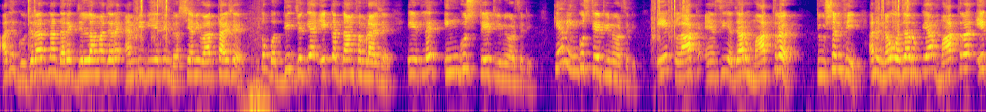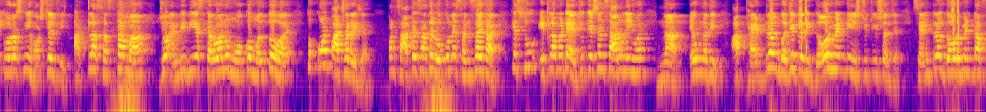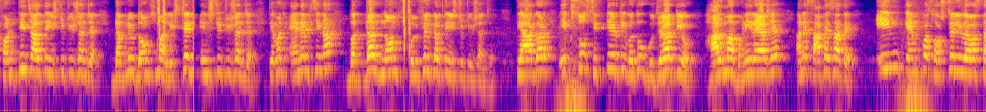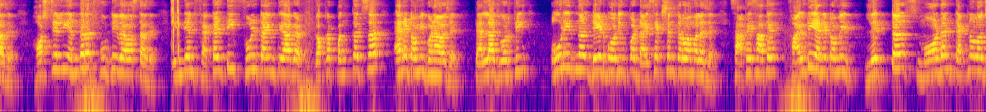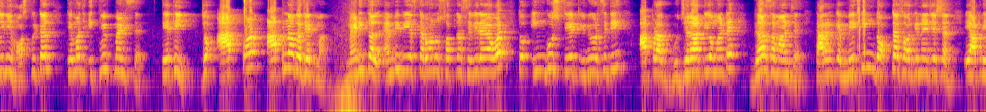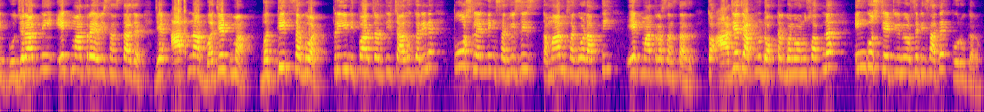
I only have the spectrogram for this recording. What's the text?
આજે ગુજરાતના દરેક જિલ્લામાં જ્યારે એમબીબીએસ ઇન રશિયાની વાત થાય છે, તો બધી જ જગ્યાએ એક જ નામ સંભળાય છે. એટલે ઇંગુ સ્ટેટ યુનિવર્સિટી. કેમ ઇંગુ સ્ટેટ યુનિવર્સિટી? એક લાખ એસી હજાર માત્ર ટ્યુશન ફી અને નવ હજાર રૂપિયા માત્ર એક વર્ષની હોસ્ટેલ ફી. આટલા સસ્તામાં જો એમબીબીએસ કરવાનો મોકો મળતો હોય, તો કોણ પાછળ રહી જાય? પણ સાથે સાથે લોકોને સંશય થાય કે શું એટલા માટે એજ્યુકેશન સારું નહીં હોય? ના, એવું નથી. આ ફેડરલ બજેટરી ગવર્મેન્ટની ઇન્સ્ટિટ્યુશન છે. સેન્ટ્રલ ગવર્મેન્ટના ફંડથી ચાલતી ઇન્સ્ટિટ્યુશન છે. ડબલ્યુ ડોમ્સમાં લિસ્ટેડ ઇન્સ્ટિટ્યુશન છે. તેમજ એનએમસીના બધા જ નોર્મ્સ ફૂલફિલ કરતી ઇન્સ્ટિટ્યુશન છે. ત્યાં આગળ એકસો સિત્તેરથી વધુ ગુજરાતીઓ હાલમાં ભણી રહ્યા છે અને સાથે સાથે ઇન કેમ્પસ હોસ્ટેલની વ્યવસ્થા છે. હોસ્ટેલની અંદર જ ફૂડની વ્યવસ્થા છે. ઇન્ડિયન ફેકલ્ટી ફૂલ ટાઈમ ત્યાં આગળ. ડોક્ટર પંકજ સર એનેટોમી ભણાવે છે. પહેલા જ વર્ષથી ઓરિજિનલ ડેડ બોડી ઉપર ડાયસેક્શન કરવા મળે છે. સાથે સાથે five D anatomy latest modern ટેકનોલોજીની હોસ્પિટલ તેમજ ઇક્વિપમેન્ટ્સ છે. તેથી જો આપ પણ આપના બજેટમાં મેડિકલ એમબીબીએસ કરવાનું સ્વપ્ન સેવી રહ્યા હોય તો ઇંગુ સ્ટેટ યુનિવર્સિટી આપણા ગુજરાતીઓ માટે ઘર સમાન છે. કારણ કે મેકિંગ ડોક્ટર્સ ઓર્ગેનાઇઝેશન એ આપણી ગુજરાતની એકમાત્ર એવી સંસ્થા છે જે આપના બજેટમાં બધી જ સગવડ પ્રી ડિપાર્ચરથી ચાલુ કરીને પોસ્ટ લેન્ડિંગ સર્વિસીસ તમામ સગવડ આપતી એકમાત્ર સંસ્થા છે. તો આજે જ આપનું ડોક્ટર બનવાનું સ્વપ્ન ઇંગુ સ્ટેટ યુનિવર્સિટી સાથે પૂરું કરો.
